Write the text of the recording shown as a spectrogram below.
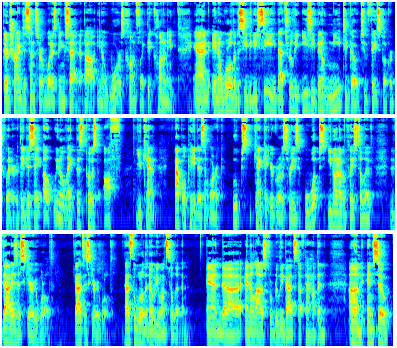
they're trying to censor what is being said about, you know, wars, conflict, the economy. And in a world of a CBDC, that's really easy. They don't need to go to Facebook or Twitter. They just say, oh, we don't like this post off. You can't. Apple Pay doesn't work. Oops, you can't get your groceries. Whoops, you don't have a place to live. That is a scary world. That's a scary world. That's the world that nobody wants to live in and, uh, and allows for really bad stuff to happen. Um, and so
